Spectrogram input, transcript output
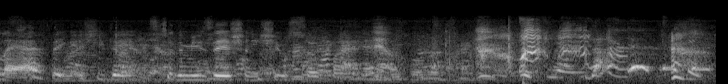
laughing as she danced to the musicians. She was so funny.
